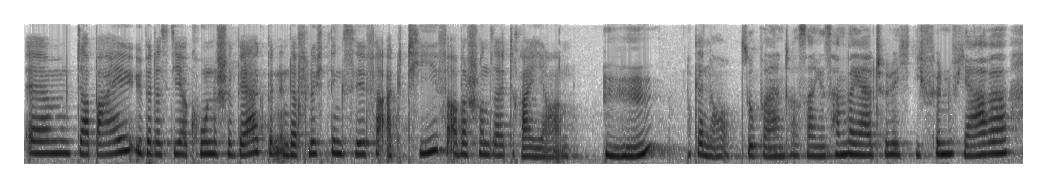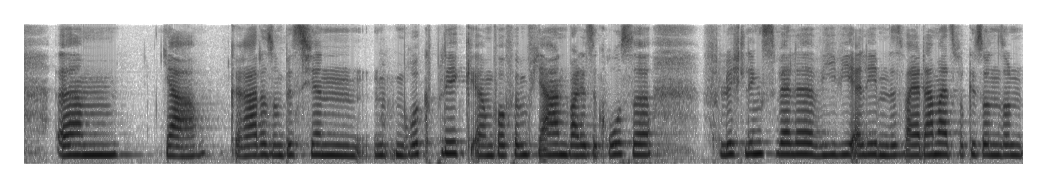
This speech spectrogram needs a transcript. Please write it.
ähm, dabei über das Diakonische Werk, bin in der Flüchtlingshilfe aktiv, aber schon seit drei Jahren. Mhm. Genau. Super interessant. Jetzt haben wir ja natürlich die fünf Jahre, ähm, ja, gerade so ein bisschen mit dem Rückblick. Ähm, vor fünf Jahren war diese große Flüchtlingswelle, wie wir erleben. Das war ja damals wirklich so ein, so ein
